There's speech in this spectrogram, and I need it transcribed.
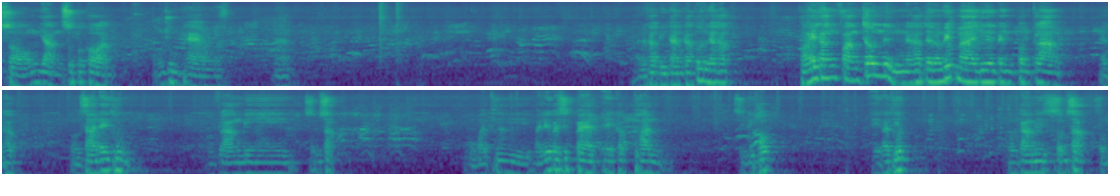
22 อย่างสุปกรณ์ของชุมแพรมานะมาเอาละครับมีการกระตุ้นแล้วครับ ขอให้ทางฝั่งเจ้าหนึ่งนะครับเจริญวิทย์มายืนเป็นตรงกลางนะครับฝั่งซ้ายได้ทุ่มตรงกลางมีสมศักดิ์ออกมาที่หมายเลขไปสิบแปดเอกพันธ์สิริภพเอกอาทิตย์ตรงกลางมีสมศักดิ์สม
